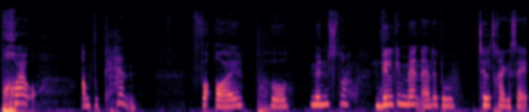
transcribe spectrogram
prøv, om du kan få øje på mønstre. Hvilke mænd er det, du tiltrækkes af?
